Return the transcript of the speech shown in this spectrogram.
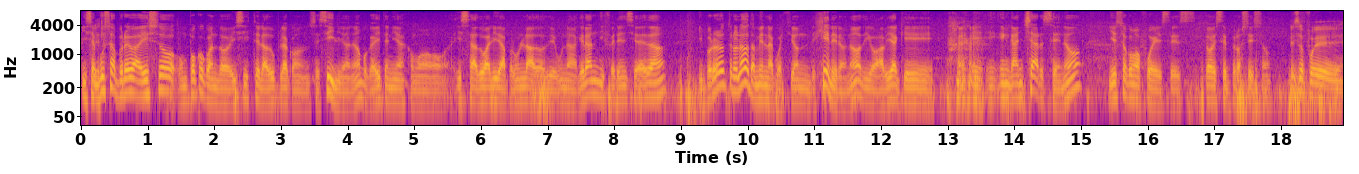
Y se puso a prueba eso un poco cuando hiciste la dupla con Cecilia, ¿no? Porque ahí tenías como esa dualidad, por un lado, de una gran diferencia de edad y por el otro lado también la cuestión de género, ¿no? Digo, había que eh, eh, engancharse, ¿no? ¿Y eso cómo fue ese, todo ese proceso? Eso fue,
